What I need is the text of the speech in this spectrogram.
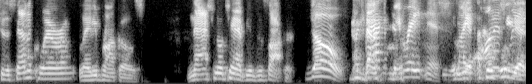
to the Santa Clara Lady Broncos, national champions in soccer. Yo, back to greatness. Like I honestly. I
